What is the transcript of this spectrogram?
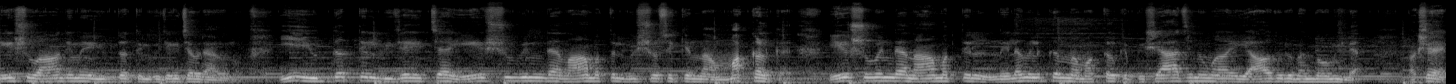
യേശു ആദ്യമേ യുദ്ധത്തിൽ വിജയിച്ചവനാകുന്നു. ഈ യുദ്ധത്തിൽ വിജയിച്ച യേശുവിന്റെ നാമത്തിൽ വിശ്വസിക്കുന്ന മക്കൾക്ക് യേശുവിന്റെ നാമത്തിൽ നിലനിൽക്കുന്ന മക്കൾക്ക് പിശാചിനുമായി യാതൊരു ബന്ധവുമില്ല. പക്ഷേ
